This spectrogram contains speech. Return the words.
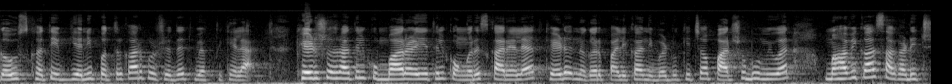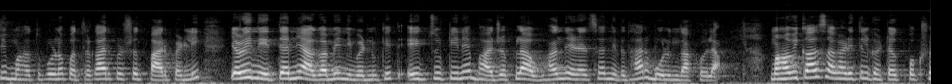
गौस खतीब यांनी पत्रकार परिषदेत व्यक्त केला. खेड शहरातील कुंभारळी येथील काँग्रेस कार्यालयात खेड नगरपालिका निवडणुकीच्या पार्श्वभूमीवर महाविकास आघाडीची महत्त्वपूर्ण पत्रकार परिषद पार पडली. यावेळी नेत्यांनी आगामी निवडणुकीत एकजुटीने भाजपला आव्हान देण्याचा निर्धार बोलून दाखवला. महाविकास आघाडीतील घटक पक्ष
